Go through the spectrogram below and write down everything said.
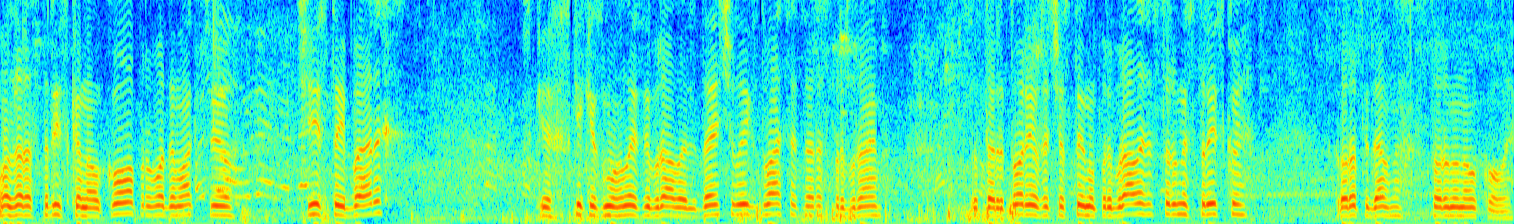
Озеро Стрийська наукова, проводимо акцію Чистий берег. Скільки змогли, зібрали людей, чоловік з 20, зараз прибираємо. Цю територію вже частину прибрали зі сторони Стрийської. Скоро підемо на сторону наукової.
